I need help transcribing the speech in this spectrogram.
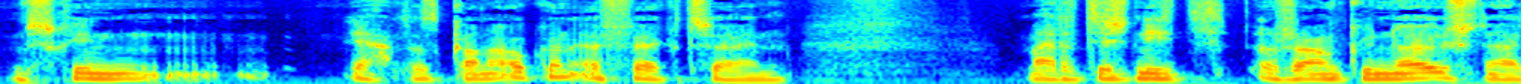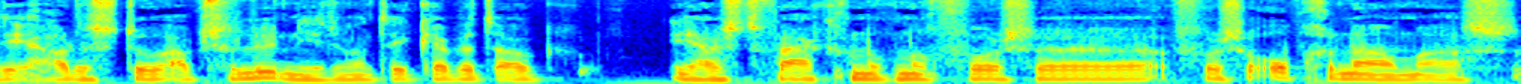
misschien, ja, dat kan ook een effect zijn. Maar het is niet rancuneus naar die ouders toe, absoluut niet. Want ik heb het ook juist vaak genoeg nog voor ze, voor ze opgenomen... als,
